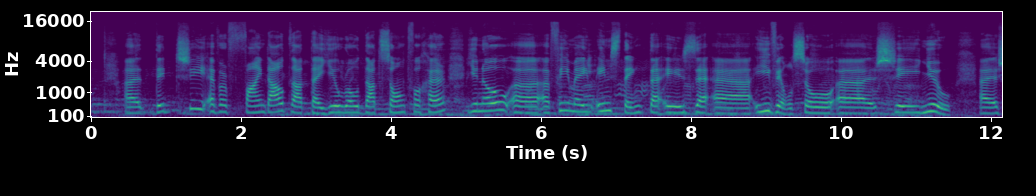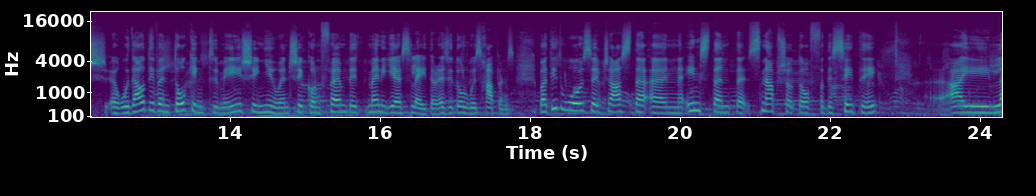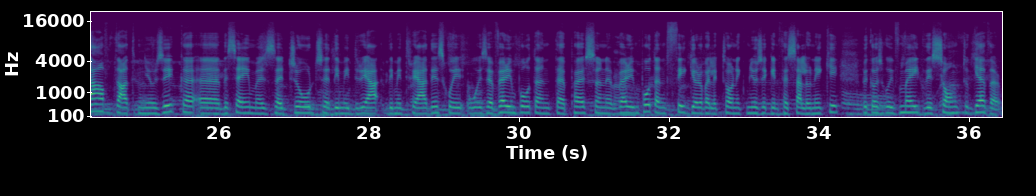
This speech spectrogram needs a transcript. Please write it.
uh, did she ever find out that uh, you wrote that song for her? You know, uh, a female instinct is uh, evil, so uh, she knew. She, without even talking to me, she knew, and she confirmed it many years later, as it always happens. But it was just an instant snapshot of the city I love that music, uh, uh, the same as uh, George Dimitriadis, who, is a very important uh, person, a very important figure of electronic music in Thessaloniki, because we've made this song together.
